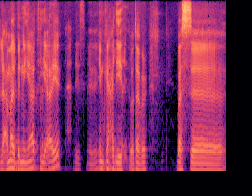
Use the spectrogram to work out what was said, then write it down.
الأعمال بالنيات هي آية. حديث maybe. يمكن حديث whatever. بس آه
